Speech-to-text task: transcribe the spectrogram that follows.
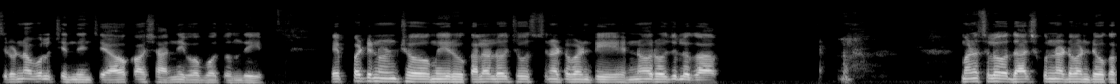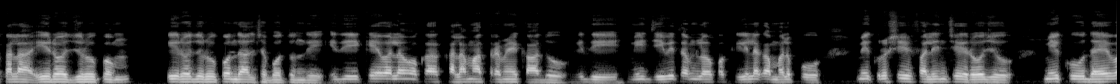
చిరునవ్వులు చిందించే అవకాశాన్ని ఇవ్వబోతుంది. ఎప్పటి నుంచో మీరు కలలో చూస్తున్నటువంటి ఎన్నో రోజులుగా మనసులో దాచుకున్నటువంటి ఒక కళ ఈ రోజు రూపం ఈ రోజు రూపం దాల్చబోతుంది. ఇది కేవలం ఒక కళ మాత్రమే కాదు. ఇది మీ జీవితంలో ఒక కీలక మలుపు. మీ కృషి ఫలించే రోజు. మీకు దైవ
